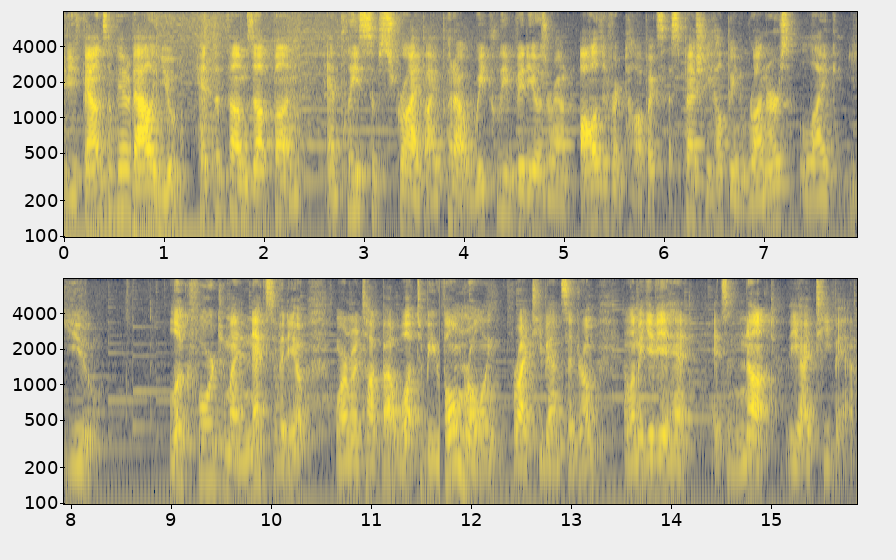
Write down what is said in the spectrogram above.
If you found something of value, hit the thumbs up button and please subscribe. I put out weekly videos around all different topics, especially helping runners like you. Look forward to my next video where I'm going to talk about what to be foam rolling for IT band syndrome. And let me give you a hint, it's not the IT band.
